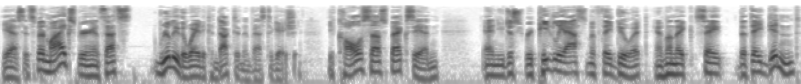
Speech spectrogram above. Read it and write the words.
Yes, it's been my experience. That's really the way to conduct an investigation. You call the suspects in and you just repeatedly ask them if they do it. And when they say that they didn't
